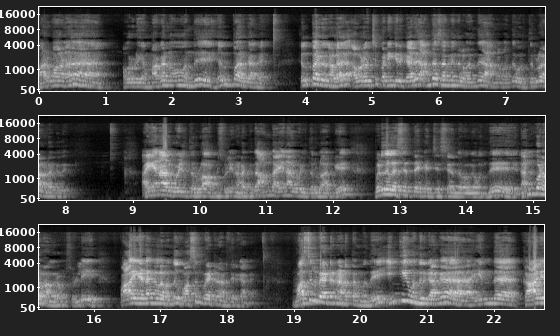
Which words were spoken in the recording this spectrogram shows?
மருமகனும் அவருடைய மகனும் வந்து ஹெல்ப்பாக இருக்காங்க. ஹெல்ப்பாக அவரை வச்சு பண்ணிக்கிருக்காரு. அந்த சமயத்தில் வந்து அங்கே வந்து ஒரு திருவிழா நடக்குது. அய்யனார் கோயில் திருவிழா அப்படின்னு சொல்லி நடக்குது. அந்த அய்யனார் கோயில் திருவிழாவுக்கு விடுதலை சிறுத்தை கட்சியை சேர்ந்தவங்க வந்து நன்கொடை வாங்குறோம்னு சொல்லி பல இடங்களில் வந்து வசூல் வேட்டை நடத்தியிருக்காங்க. வசூல் வேட்டை நடத்தும் போது இங்கேயும் வந்திருக்காங்க. இந்த காளி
